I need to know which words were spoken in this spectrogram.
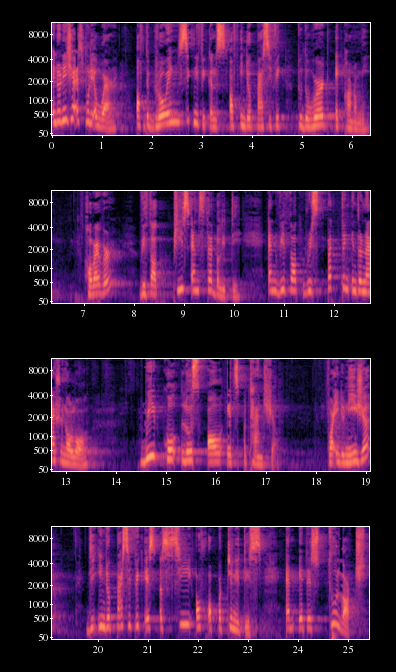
Indonesia is fully aware of the growing significance of Indo-Pacific to the world economy. However, without peace and stability, and without respecting international law, we could lose all its potential. For Indonesia, the Indo-Pacific is a sea of opportunities and it is too large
